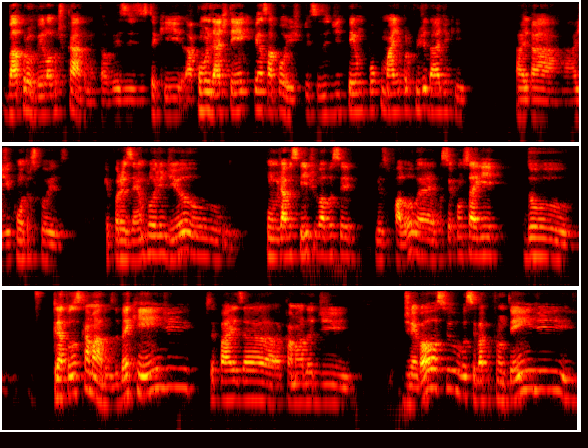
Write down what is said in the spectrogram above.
vá prover logo de cara, né? Talvez exista que a comunidade tenha que pensar, pô, a gente precisa de ter um pouco mais de profundidade aqui, a, a, a agir com outras coisas. Porque, por exemplo, hoje em dia o, com o JavaScript, igual você mesmo falou, é, você consegue do, criar todas as camadas. Do back-end, você faz a camada de, de negócio, você vai para o front-end,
